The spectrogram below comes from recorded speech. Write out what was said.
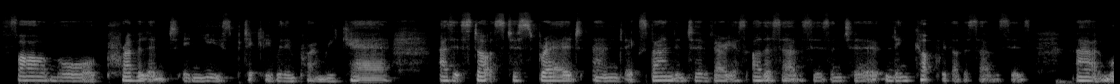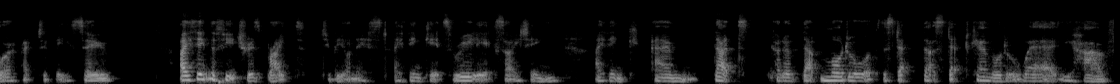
far more prevalent in use, particularly within primary care, as it starts to spread and expand into various other services and to link up with other services uh, more effectively. So I think the future is bright, to be honest. I think it's really exciting. I think um, that kind of that model of the step that stepped care model where you have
